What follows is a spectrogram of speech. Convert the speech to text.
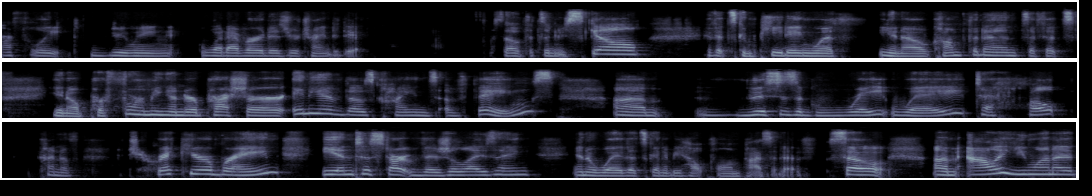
athlete doing whatever it is you're trying to do. So if it's a new skill, if it's competing with, you know, confidence, if it's, you know, performing under pressure, any of those kinds of things, um, this is a great way to help kind of trick your brain into start visualizing in a way that's going to be helpful and positive. So, um, Allie, you want to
